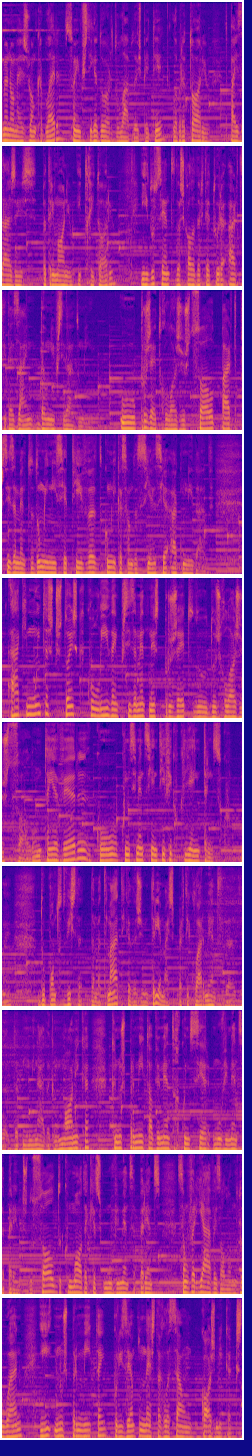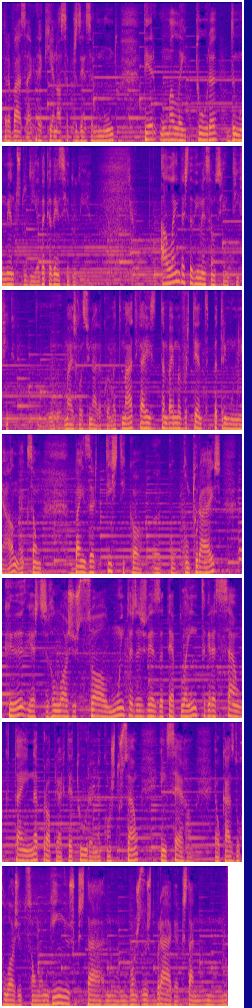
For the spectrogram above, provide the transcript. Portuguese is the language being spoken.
meu nome é João Cabeleira, sou investigador do Lab 2PT, Laboratório de Paisagens, Património e Território, e docente da Escola de Arquitetura, Arte e Design da Universidade do Minho. O projeto Relógios de Sol parte precisamente de uma iniciativa de comunicação da ciência à comunidade. Há aqui muitas questões que colidem precisamente neste projeto do, dos relógios de sol. Um tem a ver com o conhecimento científico que lhe é intrínseco. É? do ponto de vista da matemática, da geometria, mais particularmente da, da, da denominada gnomónica, que nos permite, obviamente, reconhecer movimentos aparentes do Sol, de que modo é que esses movimentos aparentes são variáveis ao longo do ano e nos permitem, por exemplo, nesta relação cósmica que extravasa aqui a nossa presença no mundo, ter uma leitura de momentos do dia, da cadência do dia. Além desta dimensão científica, mais relacionada com a matemática, há também uma vertente patrimonial, não é? que são bens artístico-culturais que estes relógios de sol, muitas das vezes até pela integração que têm na própria arquitetura, na construção, encerram. É o caso do relógio de São Longuinhos, que está no, no Bom Jesus de Braga, que está no, no,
